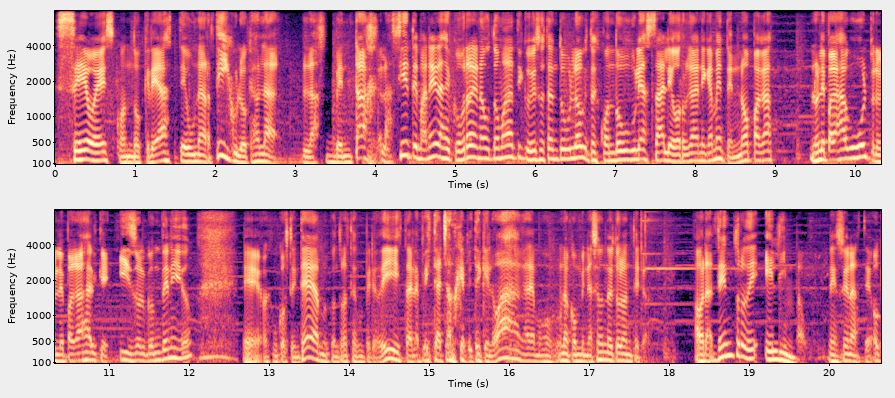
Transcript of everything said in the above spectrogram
SEO es cuando creaste un artículo que habla las ventajas, las siete maneras de cobrar en automático y eso está en tu blog. Entonces cuando googleas sale orgánicamente. No pagas, no le pagas a Google, pero le pagas al que hizo el contenido. Eh, es un costo interno, contraste a un periodista, le pediste a ChatGPT que lo haga, digamos, una combinación de todo lo anterior. Ahora, dentro de el inbound, mencionaste, ok,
